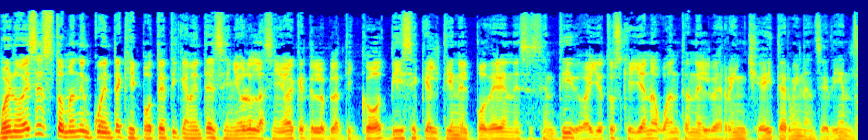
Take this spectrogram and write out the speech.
Bueno, eso es tomando en cuenta que hipotéticamente el señor o la señora que te lo platicó dice que él tiene el poder en ese sentido. Hay otros que ya no aguantan el berrinche y terminan cediendo.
